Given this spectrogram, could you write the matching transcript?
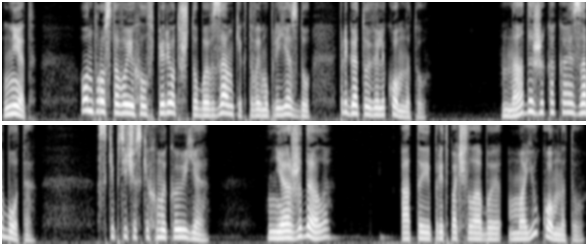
«Нет. Он просто выехал вперед, чтобы в замке к твоему приезду приготовили комнату». «Надо же, какая забота!» Скептически хмыкаю я. «Не ожидала». «А ты предпочла бы мою комнату?»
